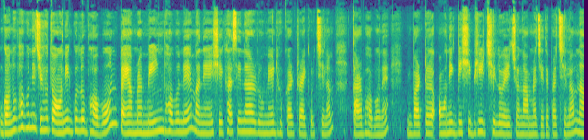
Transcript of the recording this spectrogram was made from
গণভবনে যেহেতু অনেকগুলো ভবন, তাই আমরা মেইন ভবনে মানে শেখ হাসিনার রুমে ঢোকার ট্রাই করছিলাম তার ভবনে। বাট অনেক বেশি ভিড় ছিল, এর জন্য আমরা যেতে পারছিলাম না।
